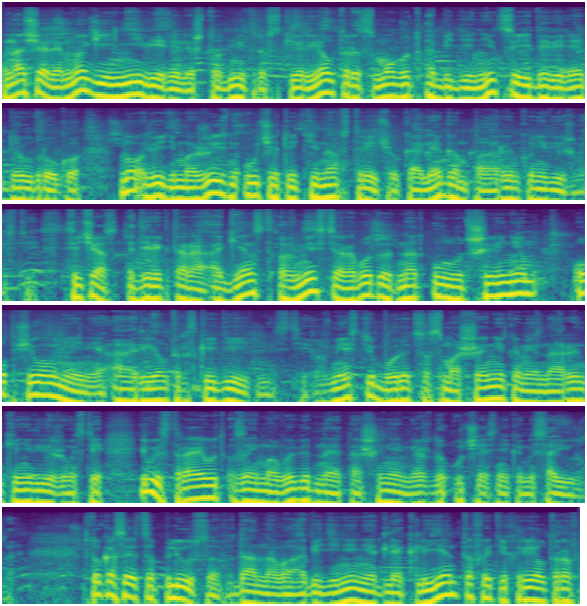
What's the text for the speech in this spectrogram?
Вначале многие не верили, что дмитровские риэлторы смогут объединиться и доверять друг другу. Но, видимо, жизнь учит идти навстречу коллегам по рынку недвижимости. Сейчас директора агентств вместе работают над улучшением общего мнения о риэлторской деятельности. Вместе борются с мошенниками на рынке недвижимости и выстраивают взаимовыгодные отношения между участниками Союза. Что касается плюсов данного объединения для клиентов этих риэлторов,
